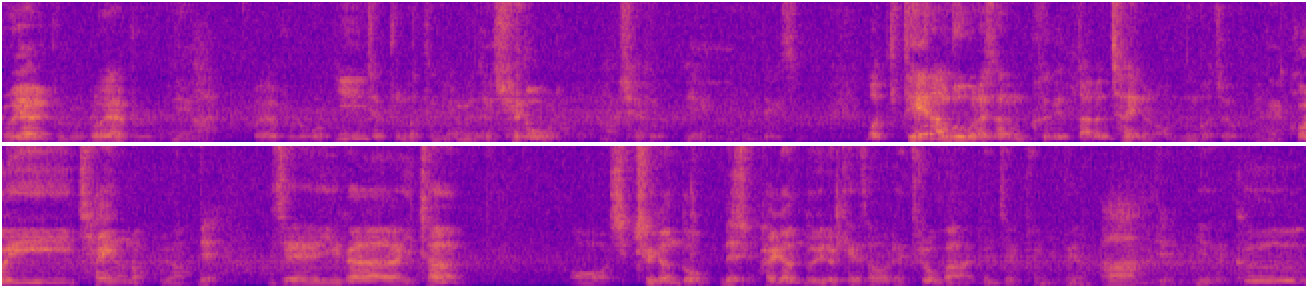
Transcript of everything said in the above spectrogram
로얄 블루. 로얄 블루 예. 아, 로얄 블루고 이 제품 같은 경우는 이제 섀도우라고. 아 섀도우 예, 예. 되겠습니다 뭐 디테일한 부분에서는 크게 다른 차이는 없는 거죠? 네, 거의 차이는 없고요. 네. 이제 얘가 2017년도, 네. 18년도 이렇게 해서 레트로가 된 제품이고요. 아 예. 예, 그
